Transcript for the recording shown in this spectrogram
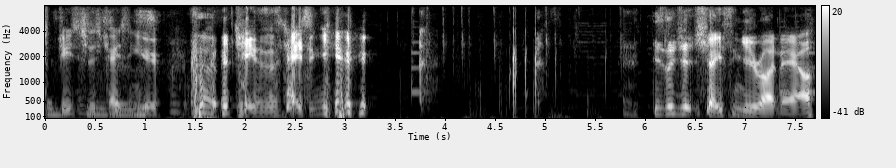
It's Jesus is chasing you. Jesus. Jesus is chasing you. He's legit chasing you right now.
